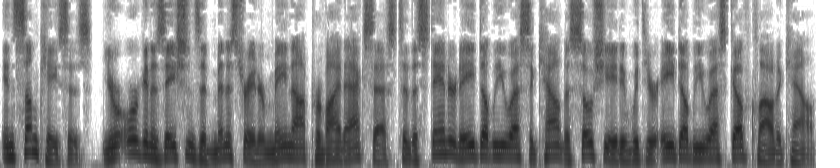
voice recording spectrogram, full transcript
In some cases, your organization's administrator may not provide access to the standard AWS account associated with your AWS GovCloud account.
